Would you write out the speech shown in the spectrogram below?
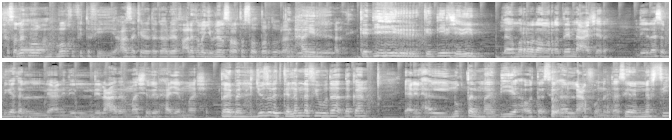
حصل لك مو- موقف انت في عزا كده ده قالوا يا أخي عليك الله يجيب لنا صلاه أسود برضه. كثير كثير كثير شديد. لا مره لا مرتين لا عشرة. دي للأسف بقت يعني دي, دي العادة الماشية ودي الحاجة الماشية. طيب الجزء اللي تكلمنا فيه ده ده كان يعني النقطة المادية أو التاثير عفوا التأثير النفسي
